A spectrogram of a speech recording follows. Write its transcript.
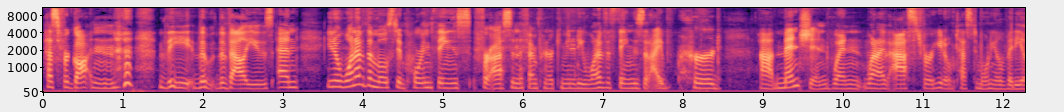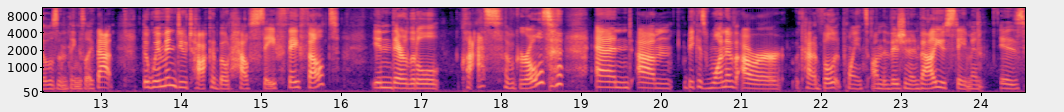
has forgotten the, the the values. And you know, one of the most important things for us in the fempreneur community, one of the things that I've heard uh, mentioned when when I've asked for you know testimonial videos and things like that, the women do talk about how safe they felt in their little class of girls. and um, because one of our kind of bullet points on the vision and value statement is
